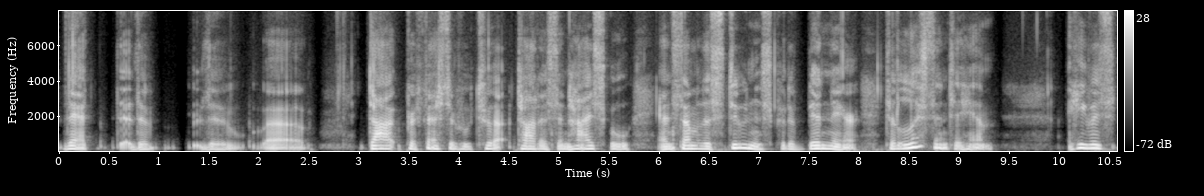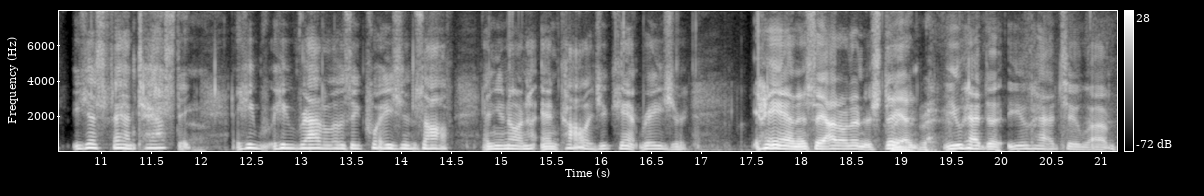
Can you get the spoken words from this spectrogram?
that the, the, uh, doc, professor who ta- taught us in high school and some of the students could have been there to listen to him he was just fantastic. Yeah. He he rattled those equations off, and you know, in, in, college you can't raise your hand and say I don't understand. Right, right. You had to you had to. Um,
